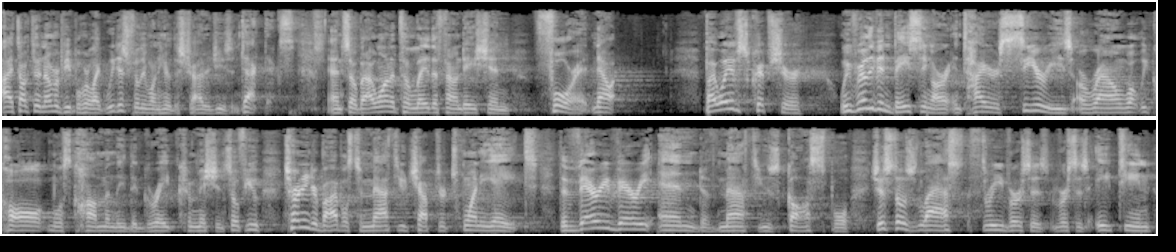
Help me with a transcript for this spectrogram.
I talked to a number of people who are like, we just really want to hear the strategies and tactics. And so, but I wanted to lay the foundation for it. Now, by way of scripture, We've really been basing our entire series around what we call most commonly the Great Commission. So if you turn in your Bibles to Matthew chapter 28, the very, very end of Matthew's gospel, just those last three verses, verses 18,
